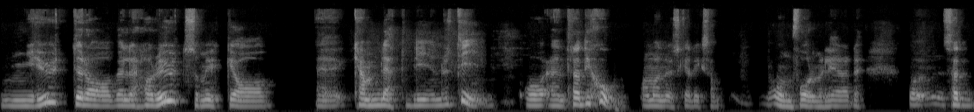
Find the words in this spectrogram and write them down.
njuter av eller har ut så mycket av eh, kan lätt bli en rutin och en tradition, om man nu ska liksom omformulera det. Så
